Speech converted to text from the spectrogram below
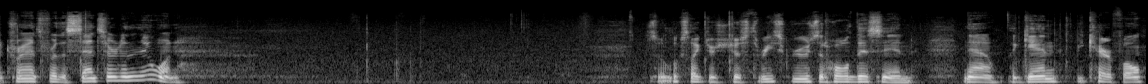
to transfer the sensor to the new one. So it looks like there's just three screws that hold this in. Now, again, be careful.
